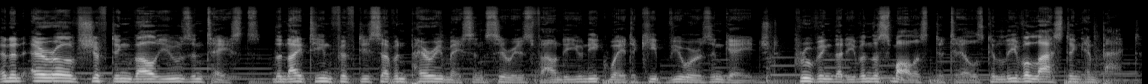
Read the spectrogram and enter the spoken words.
In an era of shifting values and tastes, the 1957 Perry Mason series found a unique way to keep viewers engaged, proving that even the smallest details can leave a lasting impact.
